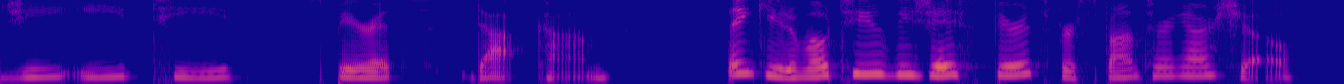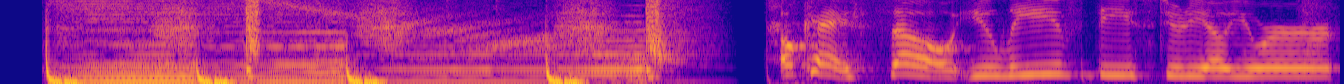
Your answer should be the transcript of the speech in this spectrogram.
G E T spirits.com. Thank you to Motu Viget Spirits for sponsoring our show. Okay, so you leave the studio you were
